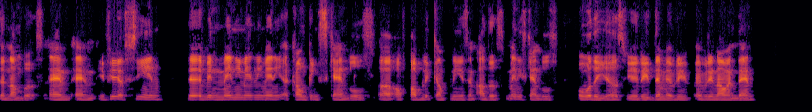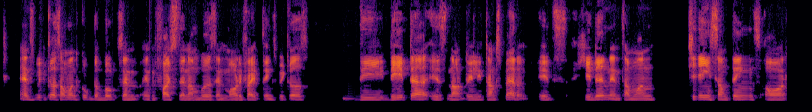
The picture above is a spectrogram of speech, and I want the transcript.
the numbers. And and if you have seen, there have been many, many, many accounting scandals uh, of public companies and others. Many scandals over the years. You read them every every now and then and it's because someone cooked the books and, and fudged the numbers and modified things because the data is not really transparent. It's hidden and someone changed some things or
